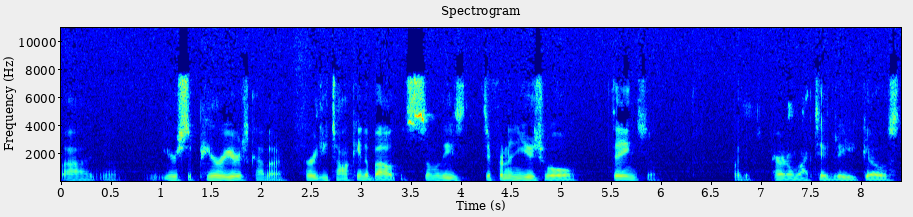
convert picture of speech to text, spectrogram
uh, you know, your superiors kind of heard you talking about some of these different unusual things, whether it's paranormal activity, ghosts,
